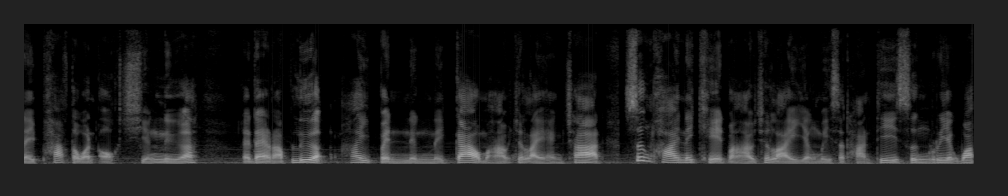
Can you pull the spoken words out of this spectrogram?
ในภาคตะวันออกเฉียงเหนือ และได้รับเลือกให้เป็นหนึ่งใน 9 มหาวิทยาลัยแห่งชาติ ซึ่งภายในเขตมหาวิทยาลัยยังมีสถานที่ซึ่งเรียกว่า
